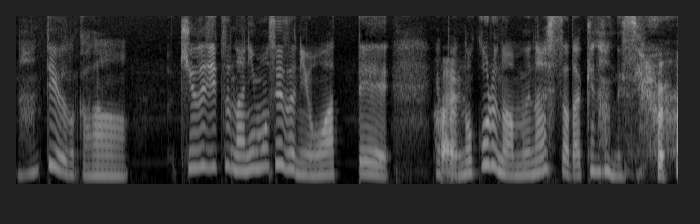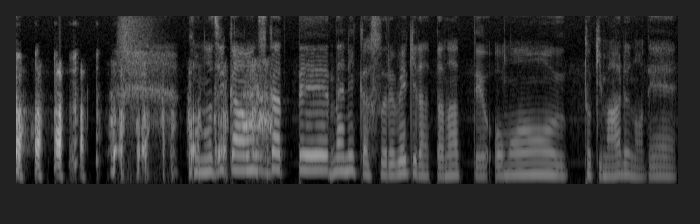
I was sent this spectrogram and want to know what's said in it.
なんていうのかな。休日何もせずに終わってやっぱはい。残るのは虚しさだけなんですよ。この時間を使って何かするべきだったなって思う時もあるので、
